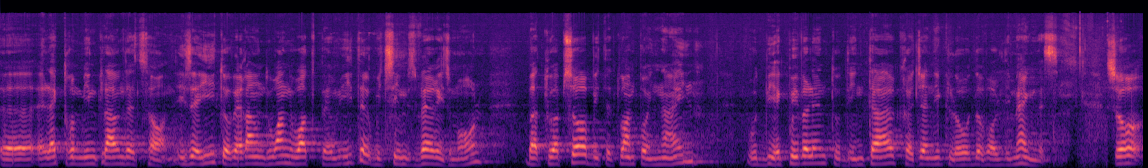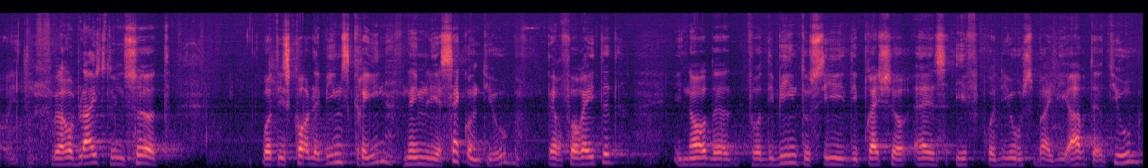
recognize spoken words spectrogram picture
uh, electron beam cloud and so on, is a heat of around one watt per meter, which seems very small, but to absorb it at 1.9 would be equivalent to the entire cryogenic load of all the magnets. So we are obliged to insert what is called a beam screen, namely a second tube, perforated, in order for the beam to see the pressure as if produced by the outer tube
